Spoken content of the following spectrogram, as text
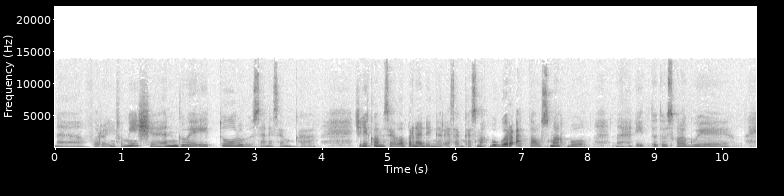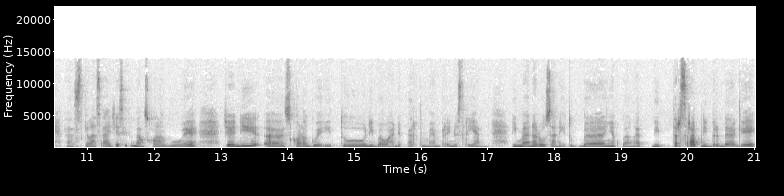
Nah, for information, gue itu lulusan SMK. Jadi kalau misalnya lo pernah dengar SMK Semak Bogor atau Semakbo, nah itu tuh sekolah gue. Nah, sekilas aja sih tentang sekolah gue. Jadi, uh, sekolah gue itu di bawah Departemen Perindustrian, di mana lulusannya itu banyak banget, di, terserap di berbagai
